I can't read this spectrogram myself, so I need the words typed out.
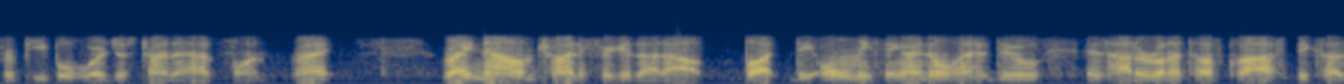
for people who are just trying to have fun, right? Right now I'm trying to figure that out. But the only thing I know how to do is how to run a tough class because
